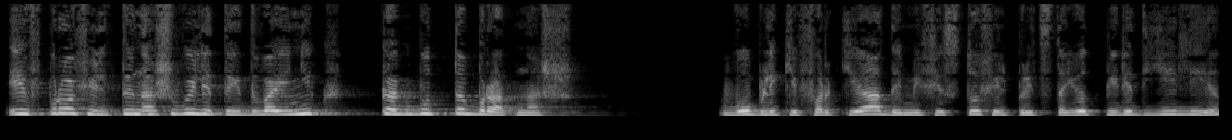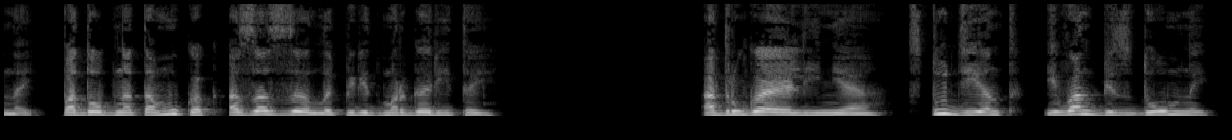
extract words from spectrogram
и в профиль ты наш вылитый двойник, как будто брат наш. В облике Фаркиады Мефистофель предстает перед Еленой, подобно тому, как Азазелла перед Маргаритой. А другая линия – студент, Иван Бездомный,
